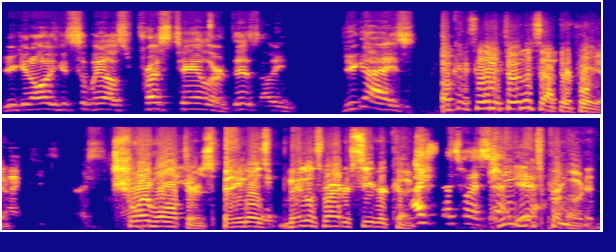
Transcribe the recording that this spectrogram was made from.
You can always get somebody else. Press Taylor. This. I mean, you guys. Okay, so let me throw this out there for you. Troy Walters, Bengals Bengals wide receiver coach. I, that's what I said. he Yeah. gets promoted.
